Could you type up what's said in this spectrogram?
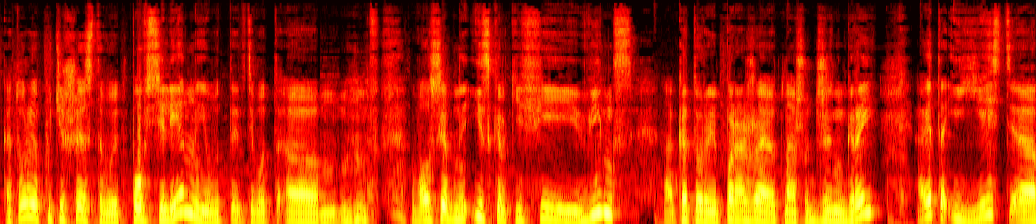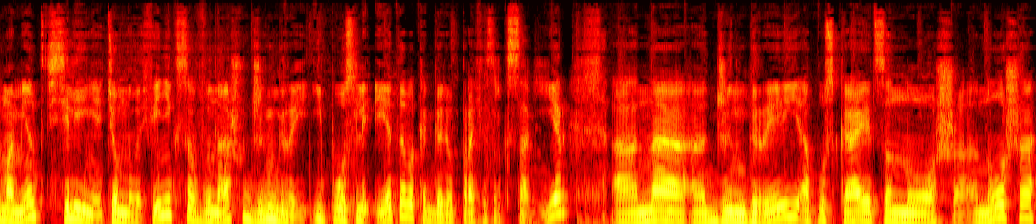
которая путешествует по вселенной, и вот эти вот э, волшебные искорки феи Винкс, а, которые поражают нашу Джин Грей, а это и есть а, момент вселения Темного Феникса в нашу Джин Грей. И после этого, как говорил профессор Ксавьер, на Джин Грей опускается ноша. Ноша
